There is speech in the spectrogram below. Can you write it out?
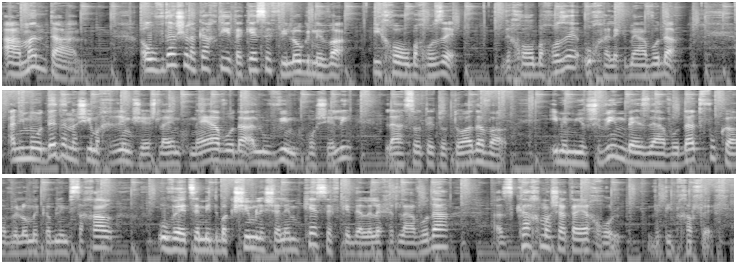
האמן טען, העובדה שלקחתי את הכסף היא לא גניבה, היא חור בחוזה, וחור בחוזה הוא חלק מהעבודה. אני מעודד אנשים אחרים שיש להם תנאי עבודה עלובים כמו שלי, לעשות את אותו הדבר. אם הם יושבים באיזה עבודה תפוקה ולא מקבלים שכר, ובעצם מתבקשים לשלם כסף כדי ללכת לעבודה, אז קח מה שאתה יכול, ותתחפף.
